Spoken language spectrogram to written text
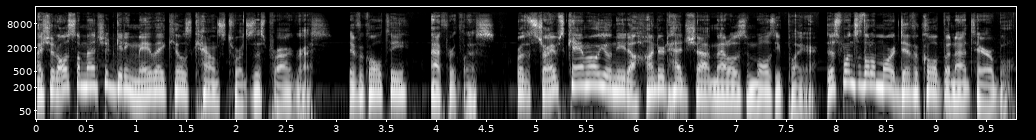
I should also mention getting melee kills counts towards this progress. Difficulty? Effortless. For the Stripes camo, you'll need 100 headshot medals in multiplayer. This one's a little more difficult, but not terrible.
